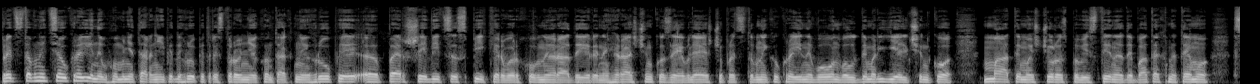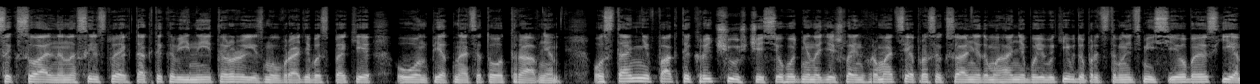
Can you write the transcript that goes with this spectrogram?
Представниця України в гуманітарній підгрупі тристоронньої контактної групи, е, перший віце-спікер Верховної Ради Ірина Геращенко заявляє, що представник України в ООН Володимир Єльченко матиме що розповісти на дебатах на тему сексуальне насильство як тактика війни і тероризму в Раді безпеки ООН 15 травня. Останні факти кричущі. Сьогодні надійшла інформація про сексуальні домагання бойовиків до представниць місії ОБСЄ.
